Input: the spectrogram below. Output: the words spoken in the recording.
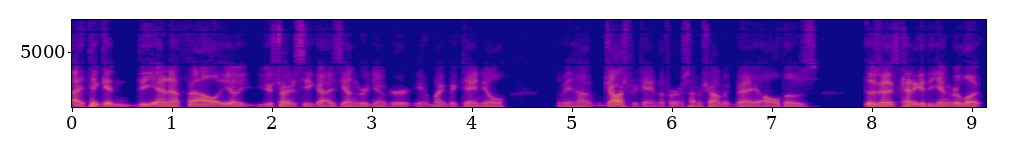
I think in the NFL, you know, you're starting to see guys younger and younger. You know, Mike McDaniel. I mean, how Josh McDaniel the first time, Sean McVay, all those those guys kind of get the younger look.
